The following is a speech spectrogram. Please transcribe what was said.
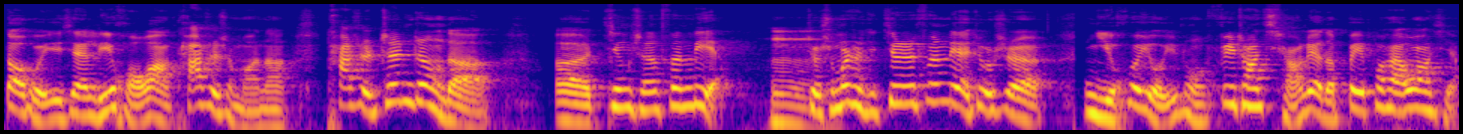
道鬼一仙李火旺他是什么呢？他是真正的呃精神分裂。嗯就什么是精神分裂？就是你会有一种非常强烈的被迫害妄想，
